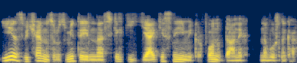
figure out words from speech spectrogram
і, звичайно, зрозуміти, наскільки якісний мікрофон в даних навушниках.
